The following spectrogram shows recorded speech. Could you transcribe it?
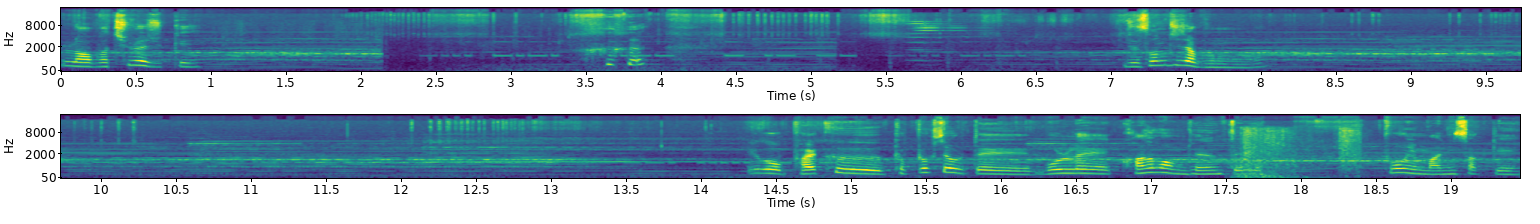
일로 와봐 치료해줄게. 이제 선지자 보는 건가? 이거 바이크 격벽 세울 때 몰래 가늠하면 되는데. 부엉이 많이 쌌게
